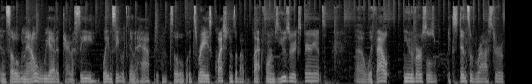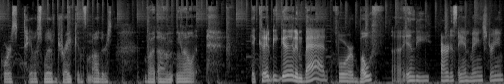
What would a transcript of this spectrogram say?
And so now we got to kind of see, wait and see what's going to happen. So it's raised questions about the platform's user experience uh, without Universal's extensive roster, of course, Taylor Swift, Drake, and some others. But, um, you know, it could be good and bad for both uh, indie artists and mainstream.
